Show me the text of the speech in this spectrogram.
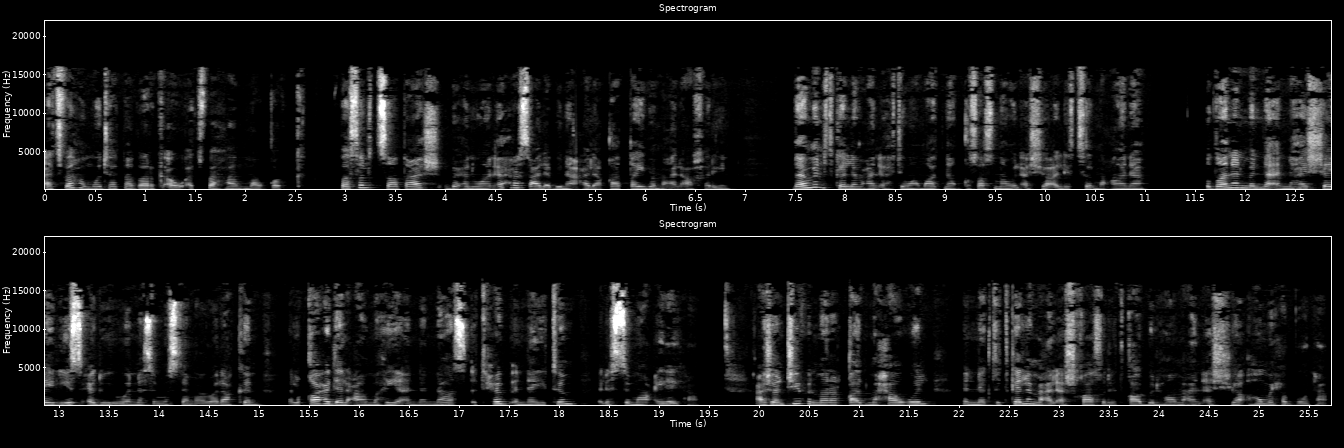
أتفهم وجهة نظرك أو أتفهم موقفك. فصل 19 بعنوان احرص على بناء علاقات طيبة مع الآخرين. دايما نتكلم عن اهتماماتنا وقصصنا والأشياء اللي تصير معانا. ظنا منا أن هالشي اللي يسعد ويونس المستمع ولكن القاعدة العامة هي أن الناس تحب أنه يتم الاستماع إليها. عشان في المرة القادمة حاول أنك تتكلم مع الأشخاص اللي تقابلهم عن أشياء هم يحبونها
